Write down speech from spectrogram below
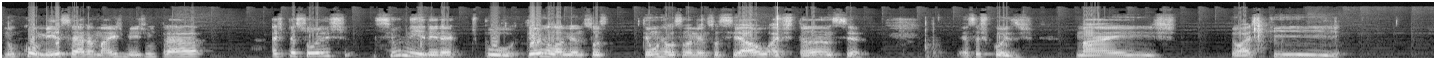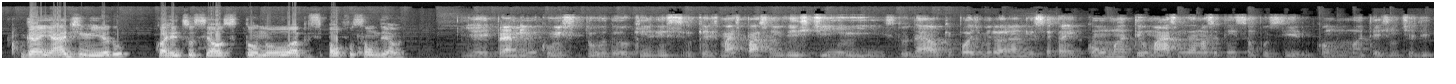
no começo era mais mesmo para as pessoas se unirem, né? Tipo, ter um relacionamento, so ter um relacionamento social à distância, essas coisas. Mas eu acho que ganhar dinheiro com a rede social se tornou a principal função dela. E aí, para mim, com isso tudo, o que eles, o que eles mais passam a investir em estudar, o que pode melhorar nisso, é para como manter o máximo da nossa atenção possível, como manter a gente ali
